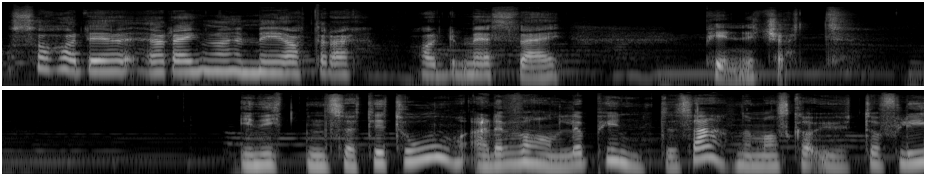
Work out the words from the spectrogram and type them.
Og så hadde jeg med at de hadde med seg pinnekjøtt. I 1972 er det vanlig å pynte seg når man skal ut og fly.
